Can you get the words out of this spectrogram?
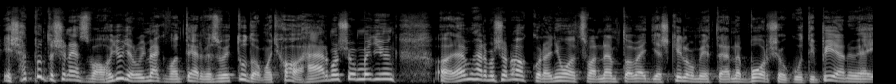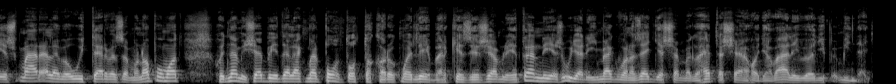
és hát pontosan ez van, hogy ugyanúgy meg van tervezve, hogy tudom, hogy ha a hármason megyünk, a M3-ason akkor a 80, nem tudom, egyes kilométerne Borsókúti pihenőhely, és már eleve úgy tervezem a napomat, hogy nem is ebédelek, mert pont ott akarok majd léberkézés zsemlét enni, és ugyanígy megvan az egyesen, meg a hetesen, hogy a Váli völgyi, mindegy.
